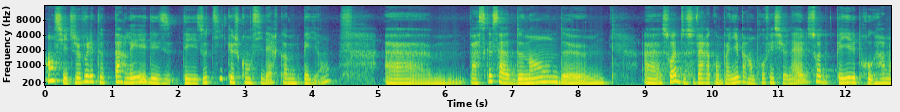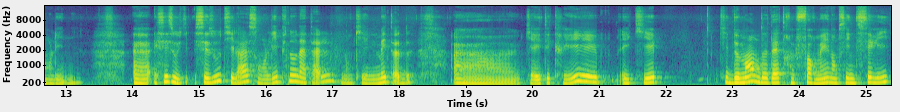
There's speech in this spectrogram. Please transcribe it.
Ensuite, je voulais te parler des, outils que je considère comme payants. Euh, parce que ça demande euh, soit de se faire accompagner par un professionnel, soit de payer des programmes en ligne. Et ces, outils, ces outils-là sont l'hypnonatal, donc qui est une méthode qui a été créée et qui est qui demande d'être formé. Donc c'est une série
